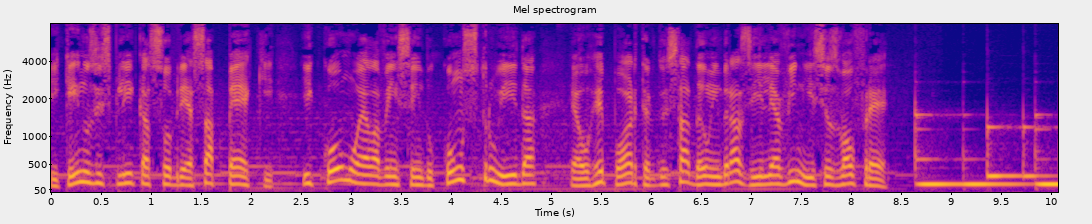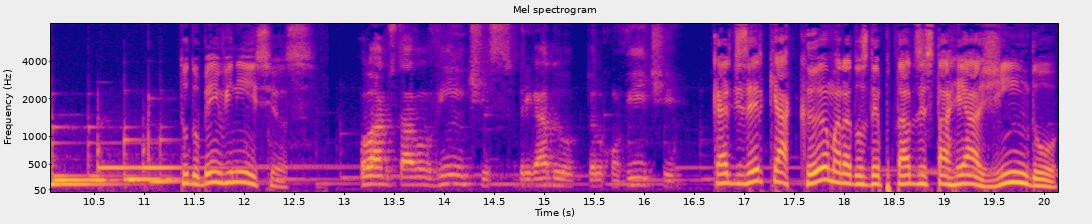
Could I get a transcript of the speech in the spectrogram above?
E quem nos explica sobre essa PEC e como ela vem sendo construída é o repórter do Estadão em Brasília, Vinícius Valfré. Tudo bem, Vinícius? Olá, Gustavo ouvintes. Obrigado pelo convite. Quer dizer que a Câmara dos Deputados está reagindo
